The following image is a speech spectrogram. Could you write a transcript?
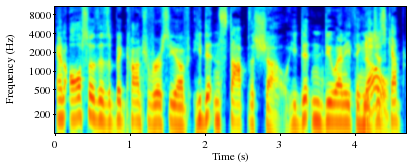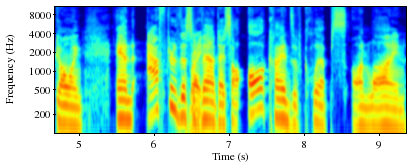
And also, there's a big controversy of he didn't stop the show. He didn't do anything. No. He just kept going. And after this Right. event, I saw all kinds of clips online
